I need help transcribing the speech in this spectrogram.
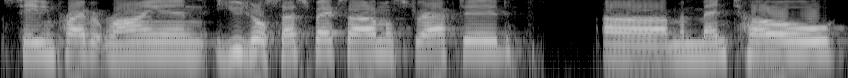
Saving Private Ryan, Usual Suspects. I almost drafted. Uh, Memento,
